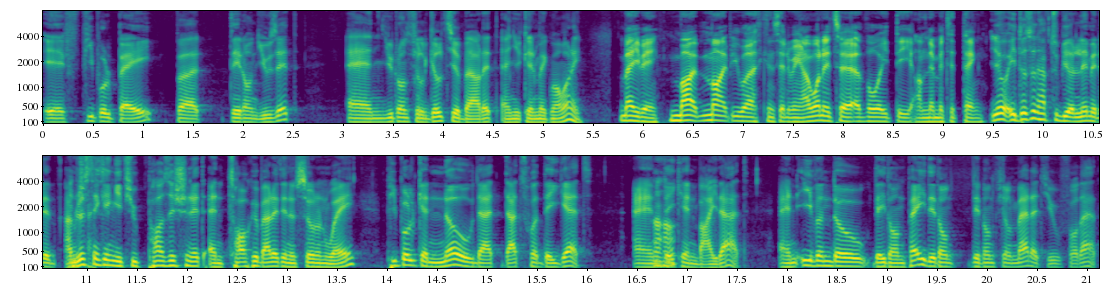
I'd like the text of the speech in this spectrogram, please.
if people pay, but they don't use it, and you don't feel guilty about it, and you can make more money. Maybe might might be worth considering. I wanted to avoid the unlimited thing. You know, it doesn't have to be unlimited. I'm just thinking if you position it and talk about it in a certain way, people can know that that's what they get, and uh-huh. they can buy that. And even though they don't pay, they don't they don't feel mad at you for that.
